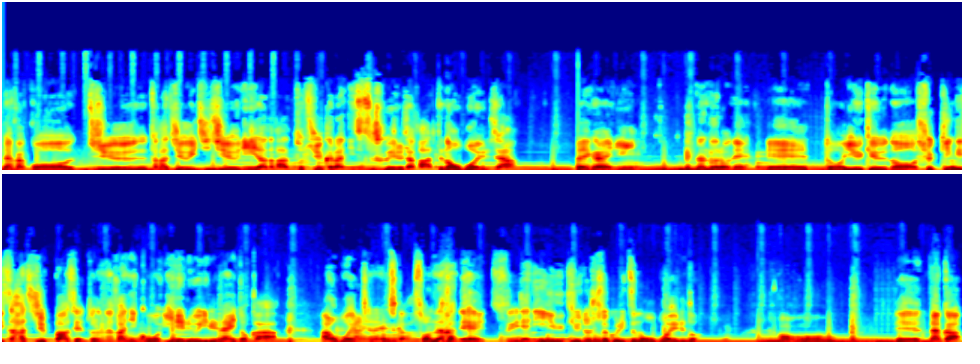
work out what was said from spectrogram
なんかこう、10だか11、12だとか、途中から2ずつ増えるだかってのを覚えるじゃん。それ以外に、なんだろうね、えーっと、有給の出勤率80%の中にこう、入れる、入れないとか、あ覚えるじゃないですか。その中で、ついでに有給の取得率も覚えると。で、なんか、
